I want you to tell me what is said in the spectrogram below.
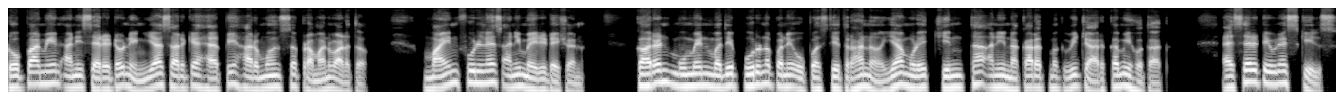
डोपामिन आणि सेरेटोनिन यासारख्या हॅपी हार्मोन्सचं प्रमाण वाढतं. माइंडफुलनेस आणि मेडिटेशन करंट मुवमेंटमध्ये पूर्णपणे उपस्थित राहणं यामुळे चिंता आणि नकारात्मक विचार कमी होतात. ॲसेरेटिव्हनेस स्किल्स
